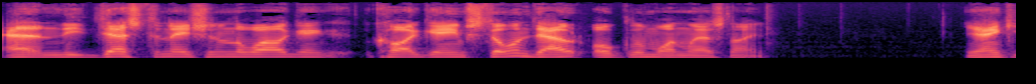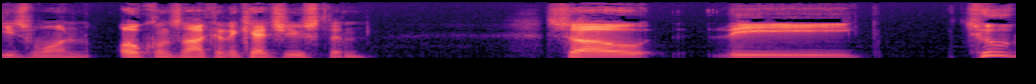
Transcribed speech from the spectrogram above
And the destination in the wild game, card game still in doubt. Oakland won last night. Yankees won. Oakland's not going to catch Houston. So the two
